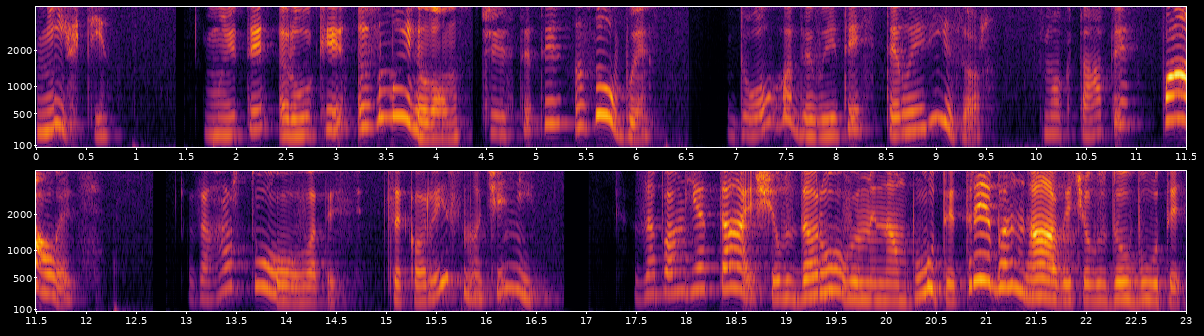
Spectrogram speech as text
нігті, мити руки з милом, чистити зуби, довго дивитись телевізор, смоктати палець, загартовуватись. Це корисно чи ні? Запам'ятай, щоб здоровими нам бути, треба навичок здобути,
